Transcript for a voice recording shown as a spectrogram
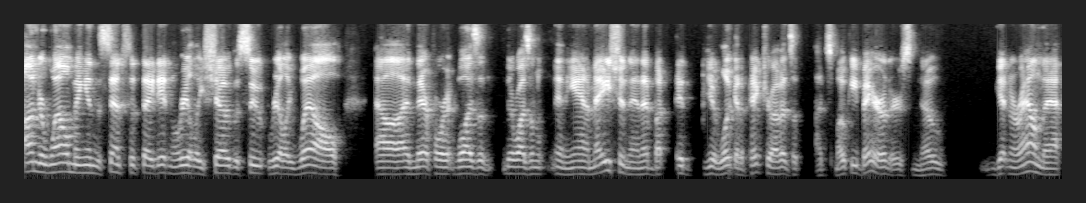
underwhelming in the sense that they didn't really show the suit really well. Uh, and therefore, it wasn't there wasn't any animation in it. But it, you look at a picture of it, it's a, a smoky bear. There's no getting around that.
